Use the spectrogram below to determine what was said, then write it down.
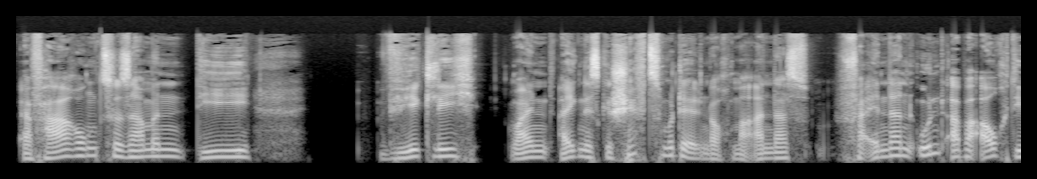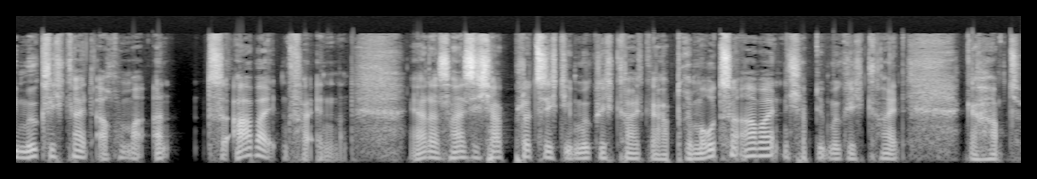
Erfahrungen zusammen, die wirklich mein eigenes Geschäftsmodell nochmal anders verändern und aber auch die Möglichkeit auch mal an, zu arbeiten verändern. Ja, das heißt, ich habe plötzlich die Möglichkeit gehabt, remote zu arbeiten. Ich habe die Möglichkeit gehabt,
